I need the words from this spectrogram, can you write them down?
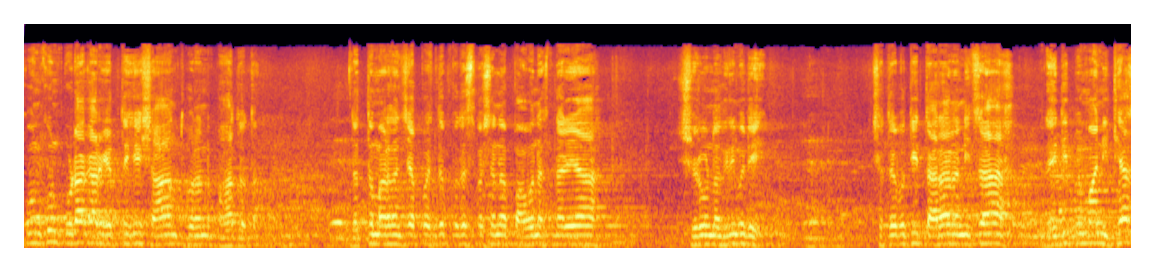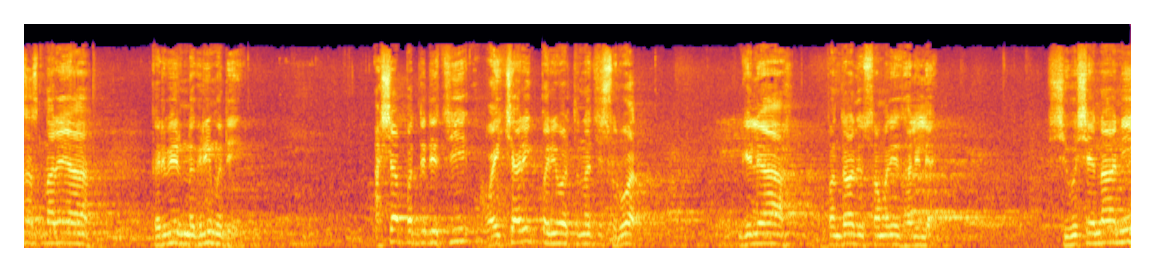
कोण कोण पुढाकार घेतं हे शांतपणानं पाहत होता. दत्त महाराजांच्या पद पदस्पर्शानं पावन असणाऱ्या शिरोनगरीमध्ये छत्रपती ताराराणीचा दैदिप्यमान इतिहास असणाऱ्या करवीर नगरीमध्ये अशा पद्धतीची वैचारिक परिवर्तनाची सुरुवात गेल्या पंधरा दिवसामध्ये झालेली आहे. शिवसेना आणि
